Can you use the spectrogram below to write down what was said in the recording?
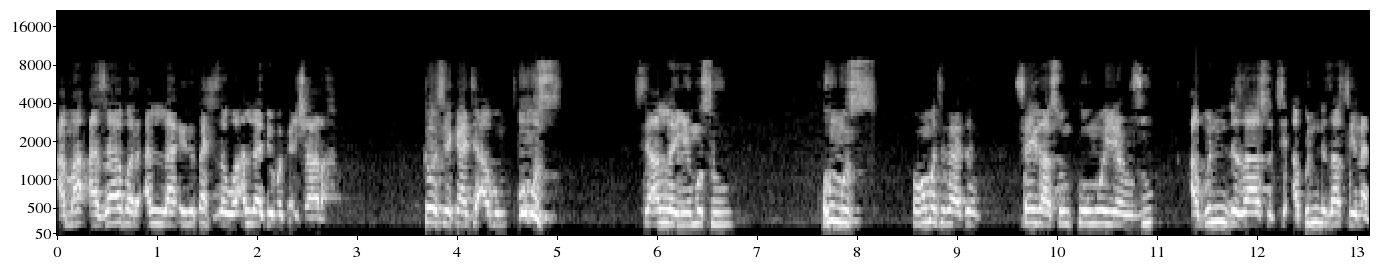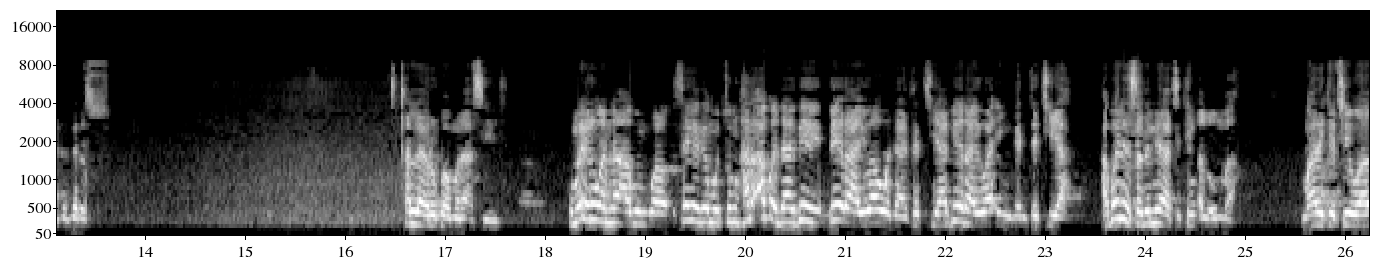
Amma azabar Allah idan tashi zawa Allah bai maka ishara. Kawai sai ka ji abun umus sai Allah ya musu umus kuma mutaka sai ga sun komo yanzu abin da za su ci abin da za su yana gagara su. Allah ya ruba mana asiri. Kuma irin wannan abun sai kaga mutum har abada bai bai rayuwa wadatacciya bai rayuwa ingantacciya. Abin sananne a cikin al'umma. Malike cewa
